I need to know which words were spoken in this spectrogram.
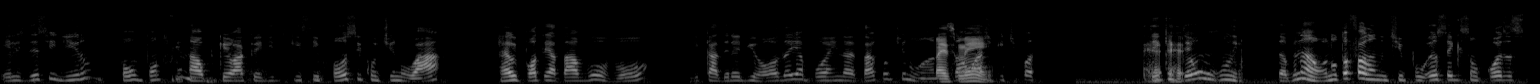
eles decidiram pôr um ponto final. Porque eu acredito que se fosse continuar, Harry Potter já tava vovô de cadeira de roda e a porra ainda tá continuando. Mas, então, man... eu acho que, tipo, tem que ter um, um Não, eu não tô falando, tipo, eu sei que são coisas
